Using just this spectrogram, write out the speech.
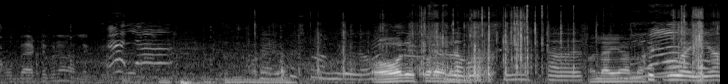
ਉਹ ਬੈੱਡ ਬਣਾਉਣ ਲੱਗੇ। ਉਹ ਦੇਖੋ ਲੈ ਲਵੋ ਤੁਸੀਂ ਅਹ, ਲੈ ਯਾਰ ਲੈ। ਖੁਸ਼ਬੂ ਆਈ ਆ।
